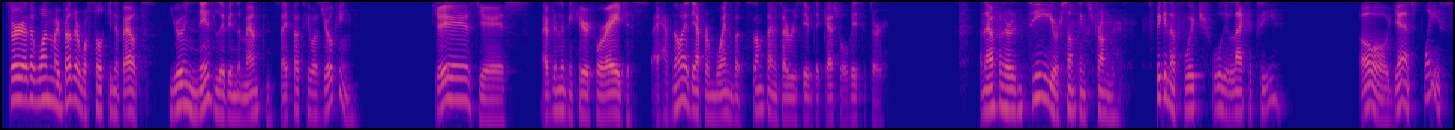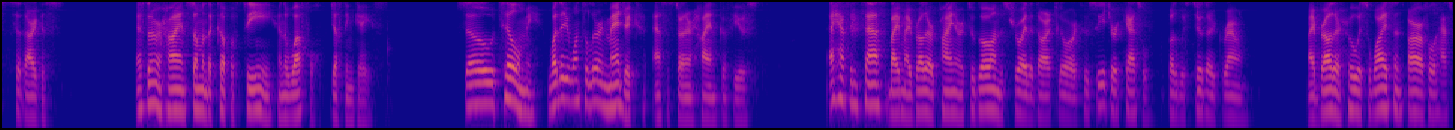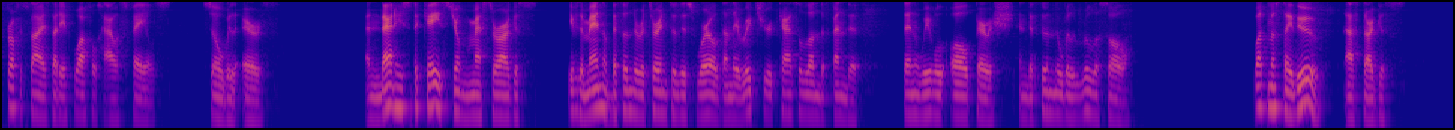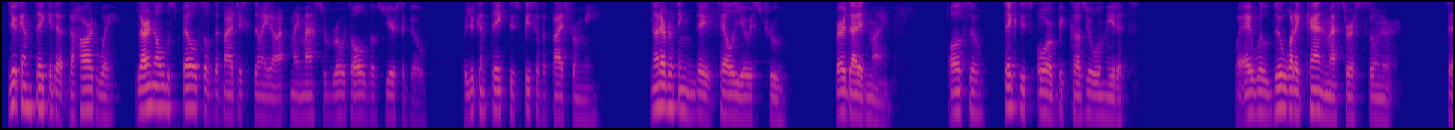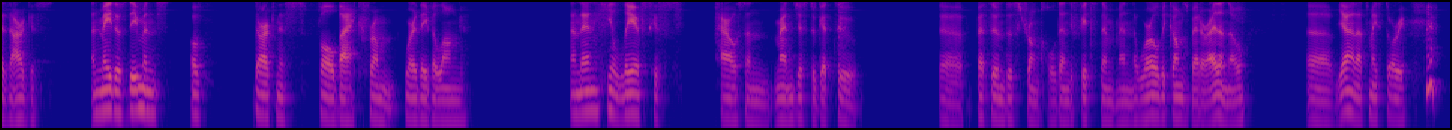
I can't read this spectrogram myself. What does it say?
So you're the one my brother was talking about. You indeed live in the mountains. I thought he was joking. Yes, yes. I've been living here for ages. I have no idea from when, but sometimes I received a casual visitor. An often tea or something stronger. Speaking of which, would you like a tea? Oh, yes, please, said Argus. Astunner Hyant summoned a cup of tea and a waffle, just in case. So tell me, why do you want to learn magic? asked Astunner Hyant, confused. I have been tasked by my brother Pinor to go and destroy the Dark Lord who siege your castle, but we stood our ground. My brother, who is wise and powerful, has prophesied that if Waffle House fails, so will Earth. And that is the case, young Master Argus. If the men of Bethunda return to this world and they reach your castle undefended, then we will all perish, and Bethunda will rule us all. What must I do? asked Argus. You can take it the hard way. Learn all the spells of the magic that my, my master wrote all those years ago, or you can take this piece of advice from me. Not everything they tell you is true. Bear that in mind. Also, take this orb because you will need it. I will do what I can, Master Stoner, said Argus, and may those demons of darkness fall back from where they belong. And then he leaves his house and manages to get to uh, Bethunda's stronghold and defeats them, and the world becomes better. I don't know. Uh, yeah, that's my story.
